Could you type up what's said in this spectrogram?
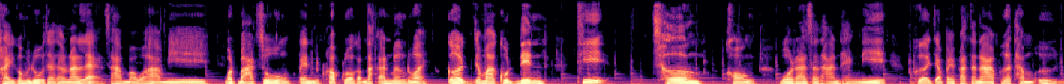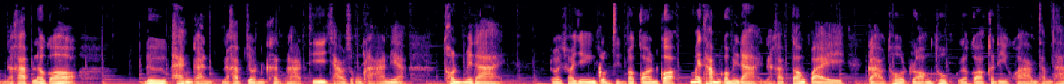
ใครก็ไม่รู้แต่แถวนั้นแหละทราบมาว่ามีบทบาทสูงเป็นครอบครัวกับนักการเมืองด้วย เกิดจะมาขุดดินที่เชิงของโบราณสถานแห่งนี้ เพื่อจะไปพัฒนาเพื่อทำอื่นนะครับ แล้วก็ดื้อแพ่งกันนะครับ จนขนาดที่ชาวสงขลาเนี่ยทนไม่ได้ โดยเฉพาะอย่างยิ่งกรมศิลปากรก็ไม่ทำก็ไม่ได้นะครับ ต้องไปกล่าวโทษร้องทุกข์แล้วก็คดีความทำท่า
